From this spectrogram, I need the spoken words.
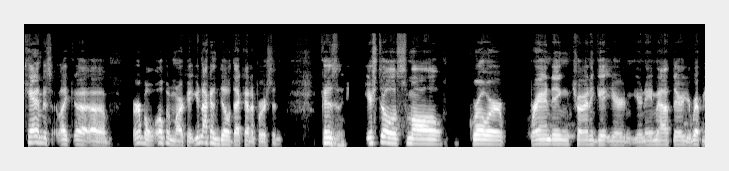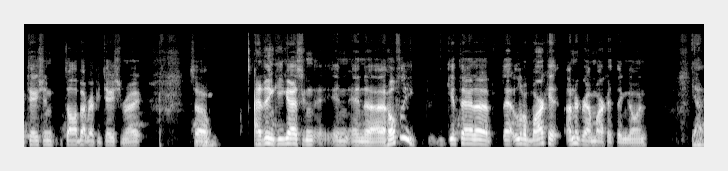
cannabis like uh, uh herbal open market, you're not going to deal with that kind of person because Mhm. you're still a small grower branding, trying to get your your name out there, your reputation. It's all about reputation, right? So I think you guys can and and uh, hopefully get that uh that little market underground market thing going. Yeah,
